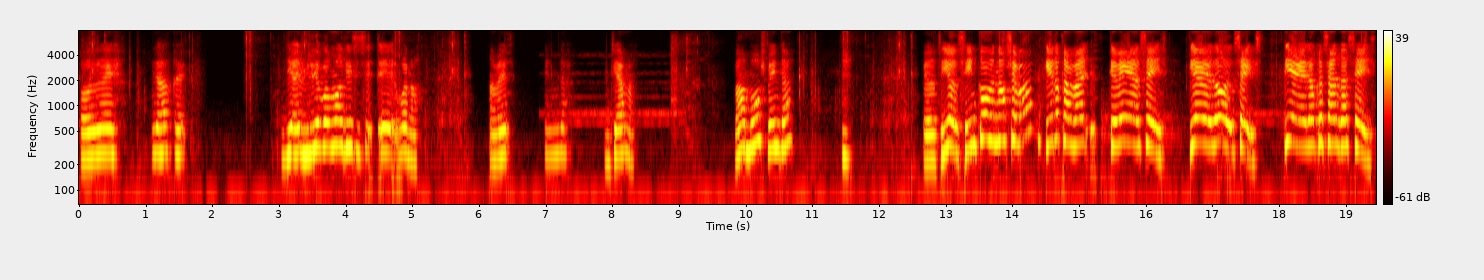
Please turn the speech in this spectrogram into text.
Joder. Ya que... Ya el vídeo vamos 16... Eh, bueno. A ver. Venga. Llama. Vamos, venga. Pero tío, el 5 no se va. Quiero que, que vea el 6. Quiero el 6. Quiero que salga el 6.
